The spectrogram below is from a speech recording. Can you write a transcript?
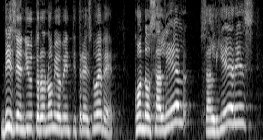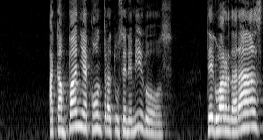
Dice en Deuteronomio 23, 9, cuando salier, salieres a campaña contra tus enemigos, te guardarás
